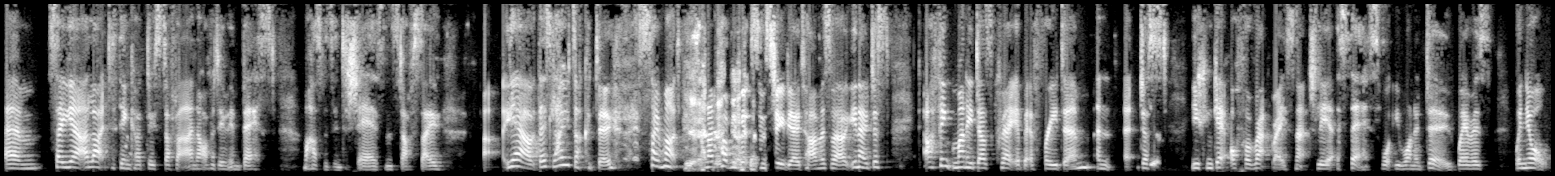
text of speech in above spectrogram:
Um, so yeah, I like to think I'd do stuff like that. I know I do invest. My husband's into shares and stuff. So uh, yeah, there's loads I could do. so much. Yeah. And I'd probably book some studio time as well. You know, just I think money does create a bit of freedom and uh, just yeah. you can get off a rat race and actually assess what you want to do. Whereas when you're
